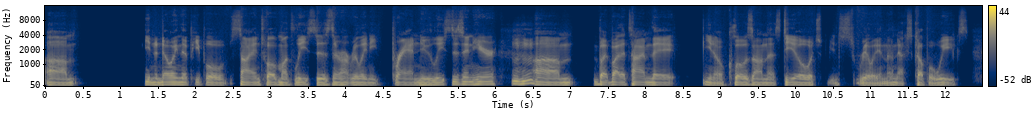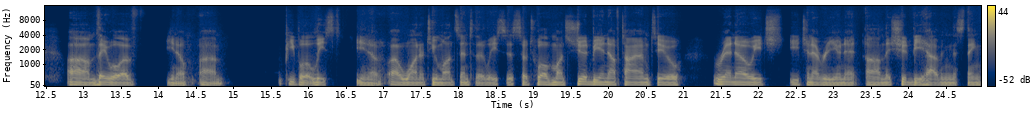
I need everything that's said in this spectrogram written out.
Um, you know, knowing that people sign 12 month leases, there aren't really any brand new leases in here. Mm-hmm. Um, but by the time they you know close on this deal, which is really in the next couple weeks, um, they will have you know um, people at least you know uh, one or two months into their leases. So twelve months should be enough time to reno each each and every unit. Um, they should be having this thing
